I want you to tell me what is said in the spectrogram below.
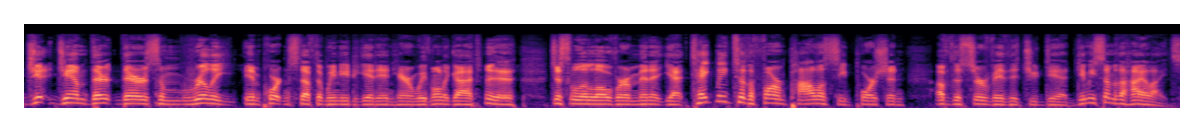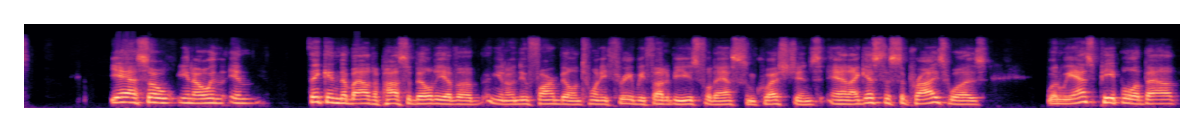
J- Jim, there there's some really important stuff that we need to get in here, and we've only got just a little over a minute yet. Take me to the farm policy portion of the survey that you did. Give me some of the highlights. Yeah, so you know, in in thinking about the possibility of a you know new farm bill in 23, we thought it'd be useful to ask some questions. And I guess the surprise was when we asked people about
